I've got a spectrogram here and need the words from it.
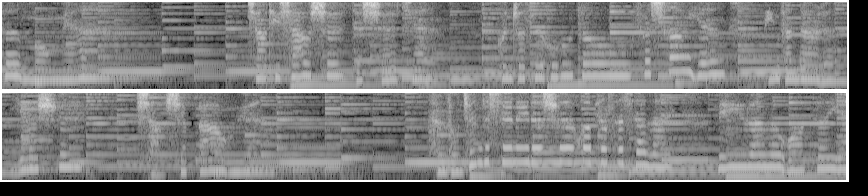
未曾谋面。交替消失的时间，浑浊似乎都无法上演。平凡的人，也许少些抱怨。寒风卷着细腻的雪花飘洒下来，迷乱了我的眼，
